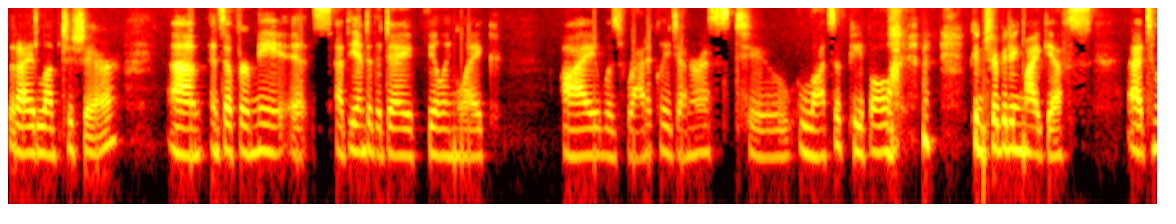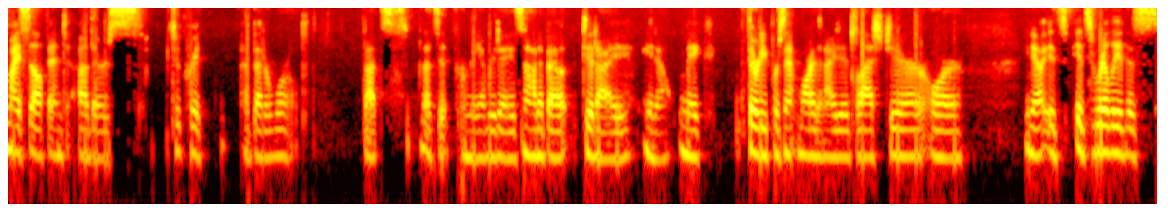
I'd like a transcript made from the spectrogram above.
that I love to share. Um, and so for me, it's at the end of the day feeling like I was radically generous to lots of people, contributing my gifts uh, to myself and to others to create a better world. That's that's it for me every day. It's not about did I, you know, make 30% more than I did last year or you know it's it's really this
